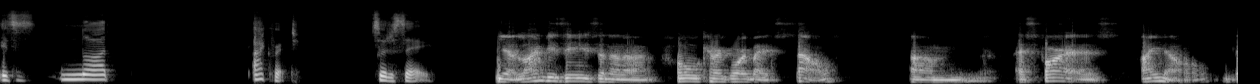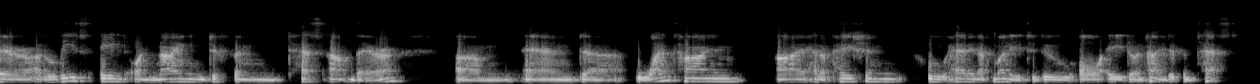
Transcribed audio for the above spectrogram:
is not accurate, so to say. Yeah, Lyme disease is a whole category by itself. Um, as far as I know, there are at least eight or nine different tests out there um, and uh, one time I had a patient who had enough money to do all eight or nine different tests.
